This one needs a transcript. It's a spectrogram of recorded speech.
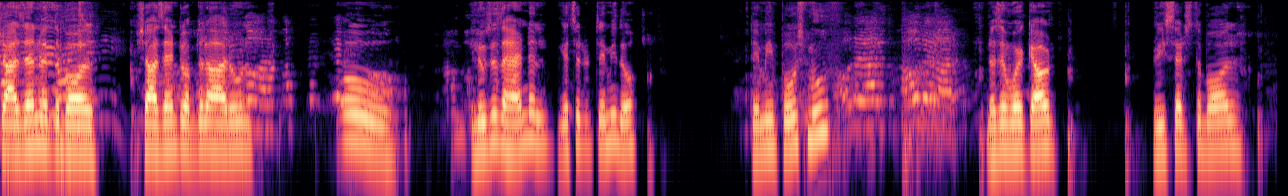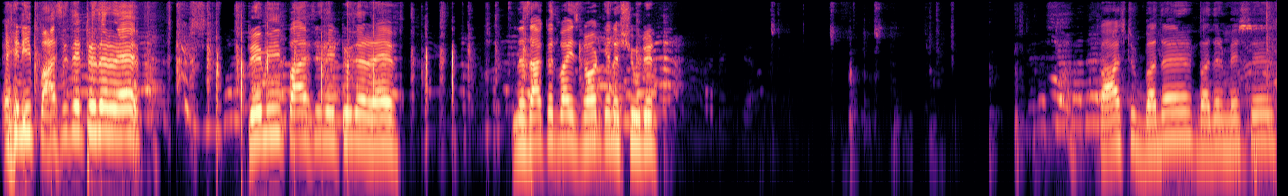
Shahzan with the ball. Shahzan to Abdullah Haroon. Oh, he loses the handle. Gets it to Timmy though. Timmy post move. Doesn't work out. Resets the ball. And he passes it to the ref. Timmy passes it to the ref. Nazakat Bhai is not gonna shoot it. Pass to Badr. Badr misses.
